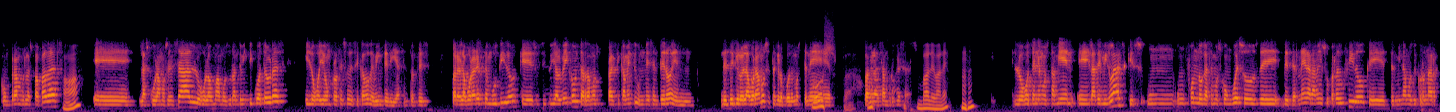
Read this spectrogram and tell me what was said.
compramos las papadas, ah. eh, las curamos en sal, luego la ahumamos durante 24 horas y luego lleva un proceso de secado de 20 días. Entonces, para elaborar este embutido que sustituye al bacon, tardamos prácticamente un mes entero en, desde que lo elaboramos hasta que lo podemos tener para las hamburguesas. Vale, vale. Luego tenemos también eh, la demi-glace, que es un, un, fondo que hacemos con huesos de, de ternera también súper reducido, que terminamos de coronar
